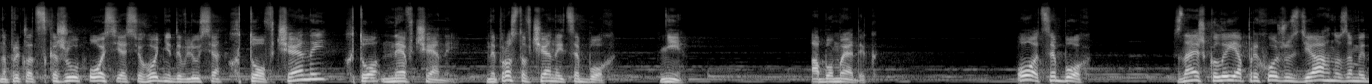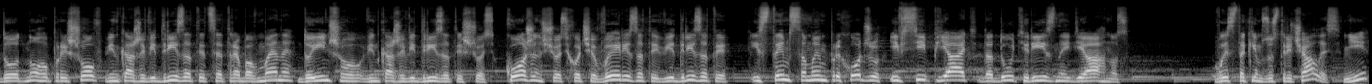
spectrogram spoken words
Наприклад, скажу: ось я сьогодні дивлюся, хто вчений, хто не вчений. Не просто вчений це Бог. Ні. Або медик. О, це Бог. Знаєш, коли я приходжу з діагнозами, до одного прийшов, він каже, відрізати це треба в мене, до іншого він каже, відрізати щось. Кожен щось хоче вирізати, відрізати, і з тим самим приходжу, і всі п'ять дадуть різний діагноз. Ви з таким зустрічались? Ні?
